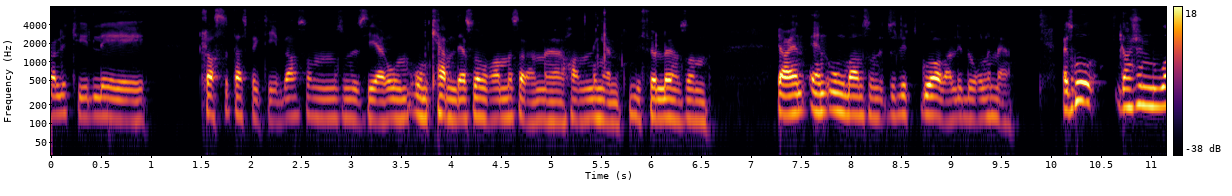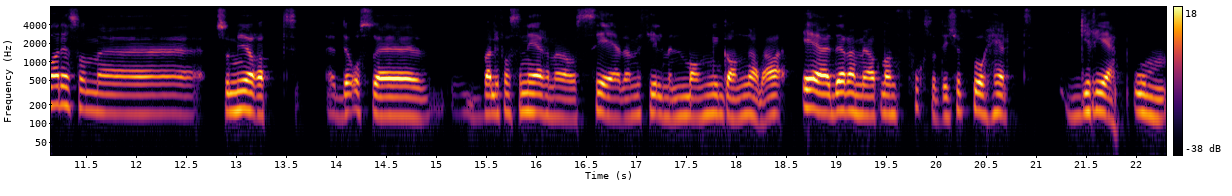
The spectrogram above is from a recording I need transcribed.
veldig tydelig klasseperspektiv, da, som, som du sier, om, om, hvem det er som rammes av denne handlingen. Vi følger en sånn ja, en, en, ung mann som det til slutt går veldig dårlig med. Men jeg tror kanskje noe av det som, eh, som gjør at det også er veldig fascinerende å se denne filmen mange ganger, da, er det der med at man fortsatt ikke får helt grep om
